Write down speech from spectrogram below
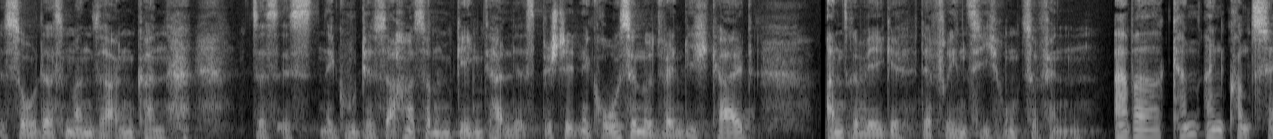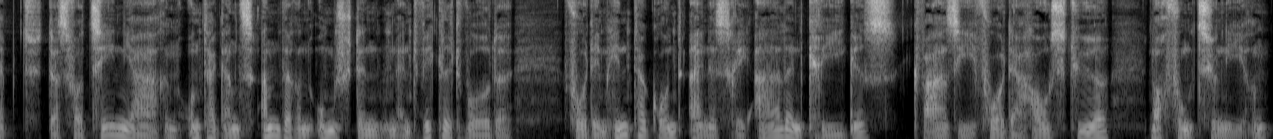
so, dass man sagen kann, das ist eine gute Sache, sondern im Gegenteil, es besteht eine große Notwendigkeit, andere Wege der Friedenssicherung zu finden. Aber kann ein Konzept, das vor zehn Jahren unter ganz anderen Umständen entwickelt wurde, vor dem Hintergrund eines realen Krieges, quasi vor der Haustür, noch funktionieren?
